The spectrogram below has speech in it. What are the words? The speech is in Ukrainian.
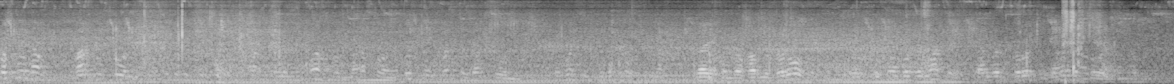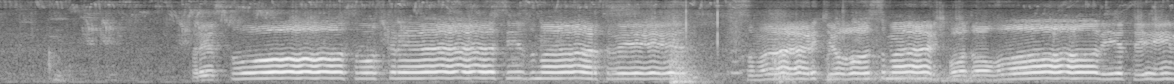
Пошли нам гарнизони. Тут є просто закони. Далі там гарну дорогу, там буде мати, там буде короткі, Христос воскрес із мертвих, смертю смерть подолав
